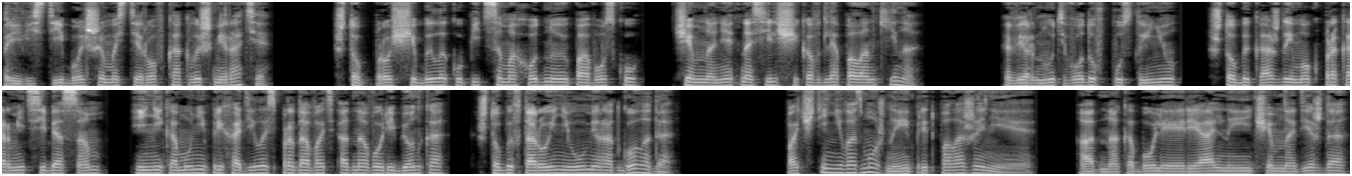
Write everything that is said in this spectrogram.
Привести больше мастеров, как в Ишмирате, чтоб проще было купить самоходную повозку, чем нанять носильщиков для паланкина. Вернуть воду в пустыню, чтобы каждый мог прокормить себя сам и никому не приходилось продавать одного ребенка, чтобы второй не умер от голода. Почти невозможные предположения, однако более реальные, чем надежда,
